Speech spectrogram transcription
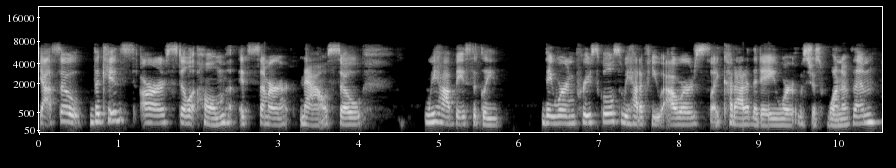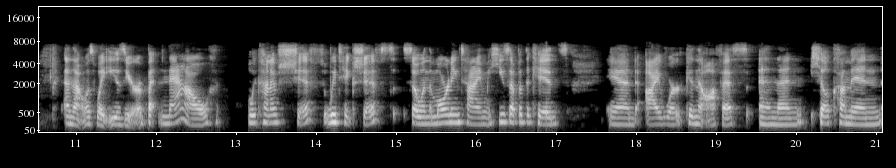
Yeah, so the kids are still at home. It's summer now. So we have basically they were in preschool, so we had a few hours like cut out of the day where it was just one of them, and that was way easier. But now we kind of shift, we take shifts. So in the morning time, he's up with the kids and I work in the office and then he'll come in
